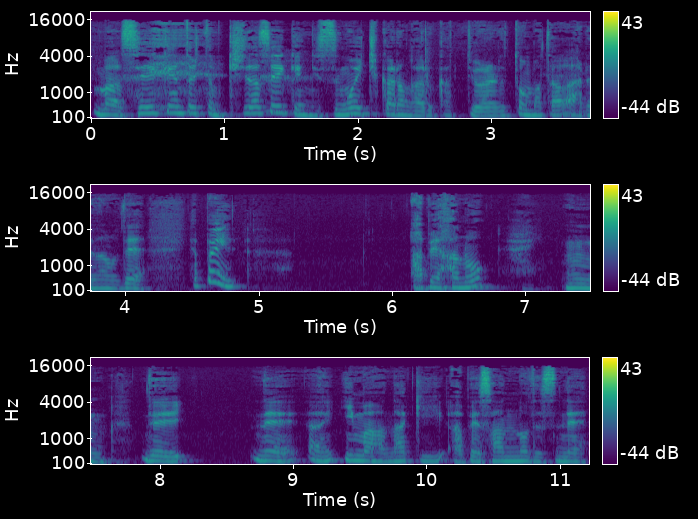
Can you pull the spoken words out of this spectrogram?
まあ政権としても岸田政権にすごい力があるかって言われるとまたあれなのでやっぱり安倍派の、はい、うん。でね、今亡き安倍さんのですね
